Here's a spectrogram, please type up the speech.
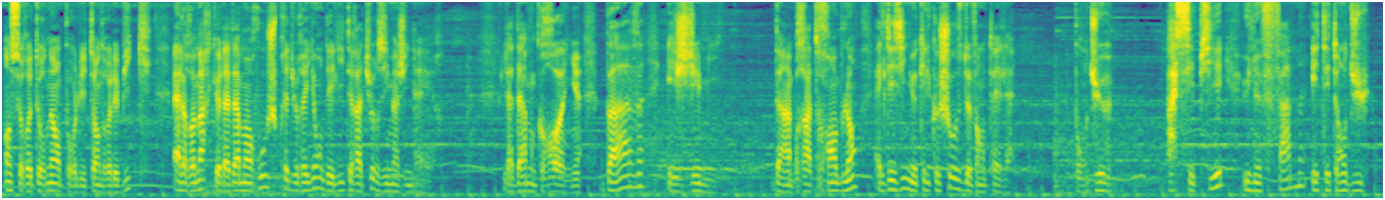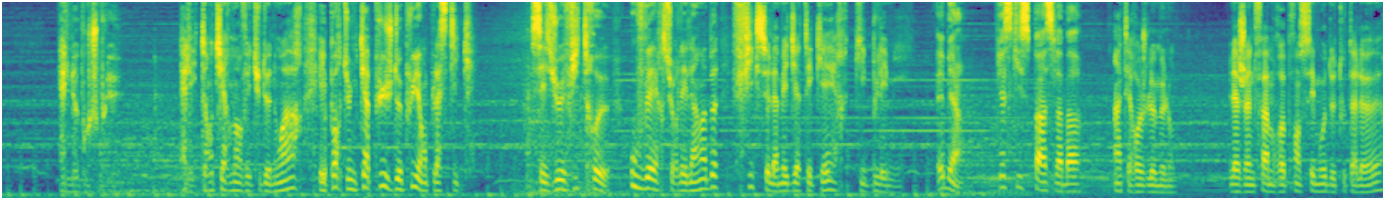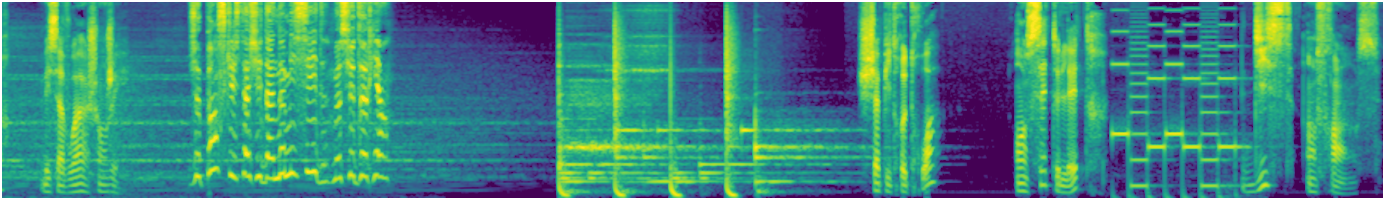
En se retournant pour lui tendre le bic, elle remarque la dame en rouge près du rayon des littératures imaginaires. La dame grogne, bave et gémit. D'un bras tremblant, elle désigne quelque chose devant elle. Bon Dieu, à ses pieds, une femme est étendue. Elle ne bouge plus. Elle est entièrement vêtue de noir et porte une capuche de pluie en plastique. Ses yeux vitreux, ouverts sur les limbes, fixent la médiathécaire qui blêmit. Eh bien, qu'est-ce qui se passe là-bas? Interroge le melon. La jeune femme reprend ses mots de tout à l'heure, mais sa voix a changé. Je pense qu'il s'agit d'un homicide, monsieur de Chapitre 3 En sept lettres, 10 en France.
